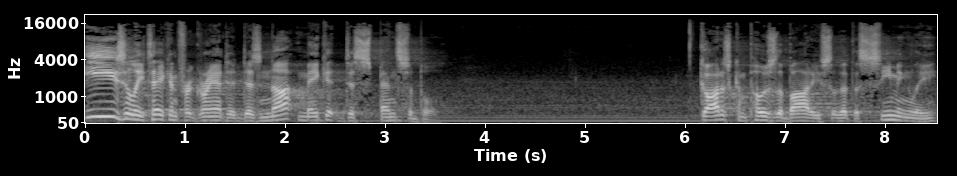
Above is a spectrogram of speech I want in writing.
easily taken for granted does not make it dispensable. God has composed the body so that the seemingly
